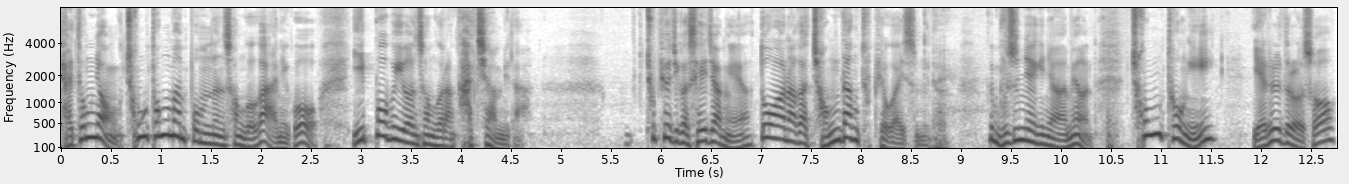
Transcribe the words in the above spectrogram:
대통령 총통만 뽑는 선거가 아니고 입법위원 선거랑 같이 합니다. 투표지가 세 장이에요. 또 하나가 정당 투표가 있습니다. 네. 그게 무슨 얘기냐 하면 총통이 예를 들어서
